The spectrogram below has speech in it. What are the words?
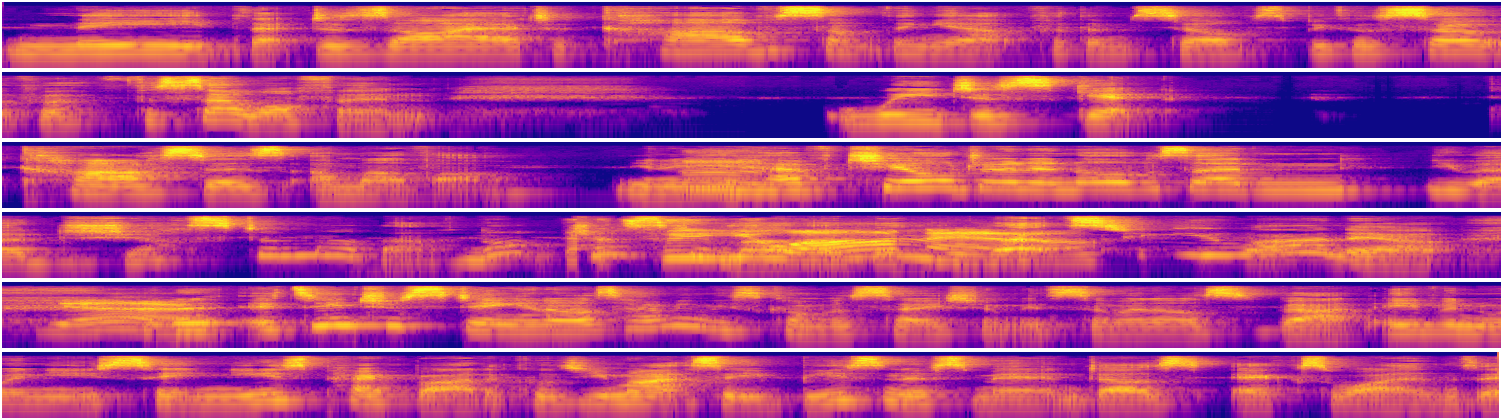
need that desire to carve something out for themselves because so for, for so often we just get cast as a mother you know you Mm. have children and all of a sudden you are just a mother not That's just who a you mother, are now. that's who you are now yeah. it's interesting, and I was having this conversation with someone else about even when you see newspaper articles, you might see businessman does X, Y, and Z,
